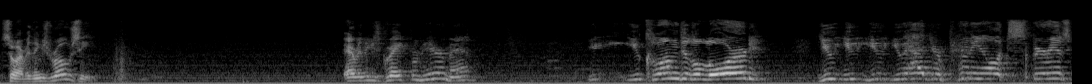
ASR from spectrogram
So everything's rosy. Everything's great from here, man. You, you clung to the Lord You, you, you, you had your Peniel experience.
